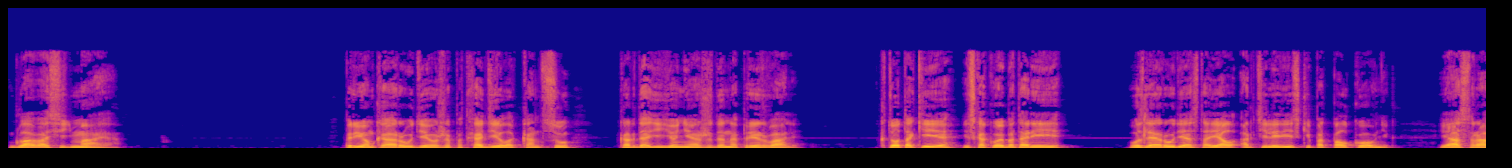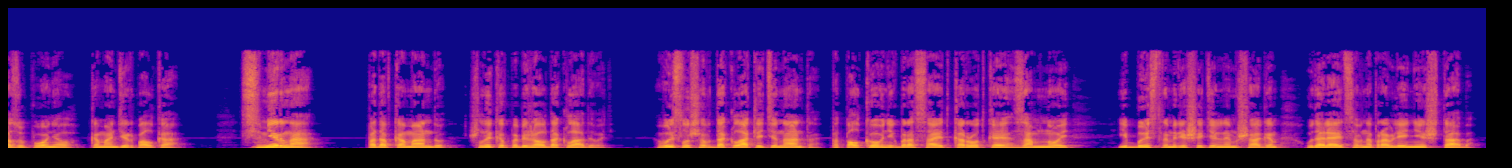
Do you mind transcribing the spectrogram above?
Глава седьмая. Приемка орудия уже подходила к концу, когда ее неожиданно прервали. «Кто такие? Из какой батареи?» Возле орудия стоял артиллерийский подполковник. Я сразу понял, командир полка. «Смирно!» Подав команду, Шлыков побежал докладывать. Выслушав доклад лейтенанта, подполковник бросает короткое «за мной» и быстрым решительным шагом удаляется в направлении штаба.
